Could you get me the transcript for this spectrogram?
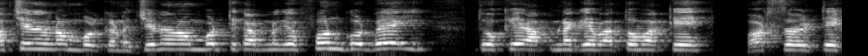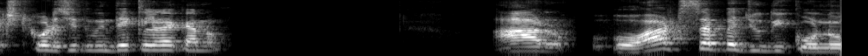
অচেনা নম্বর কেন? চেনা নম্বর থেকে আপনাকে ফোন করবে, এই, তোকে, আপনাকে বা তোমাকে হোয়াটসঅ্যাপে টেক্সট করেছি, তুমি দেখলে না কেন? আর হোয়াটসঅ্যাপে যদি কোনো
